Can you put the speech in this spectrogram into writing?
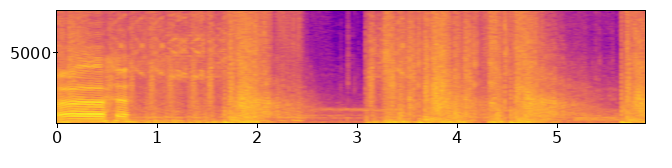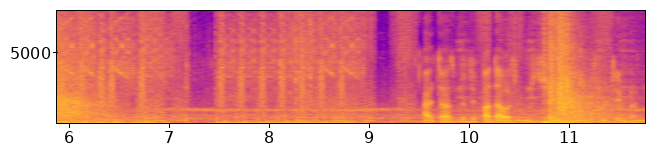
Eee... Ale teraz by wypadało, żebym niego z tamtej broni.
